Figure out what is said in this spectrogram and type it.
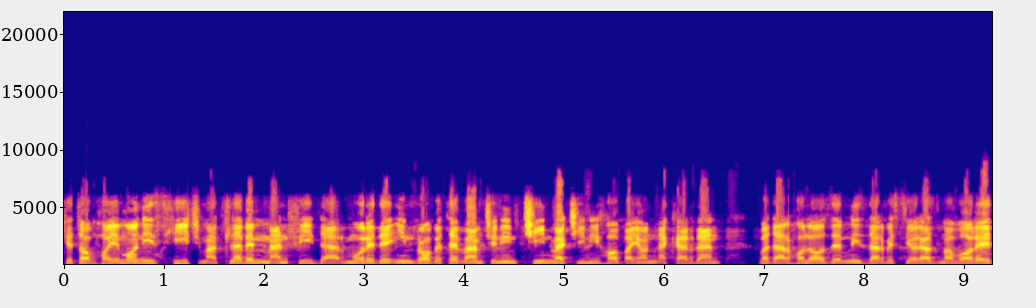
کتاب های ما نیز هیچ مطلب منفی در مورد این رابطه و همچنین چین و چینی ها بیان نکردند و در حال حاضر نیز در بسیار از موارد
